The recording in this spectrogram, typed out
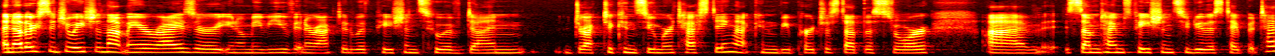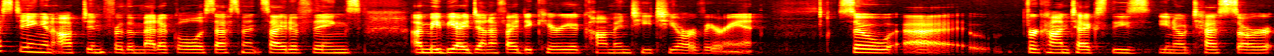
another situation that may arise, or you know, maybe you've interacted with patients who have done direct to consumer testing that can be purchased at the store. Um, sometimes patients who do this type of testing and opt in for the medical assessment side of things uh, may be identified to carry a common TTR variant. So, uh, for context, these you know tests are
